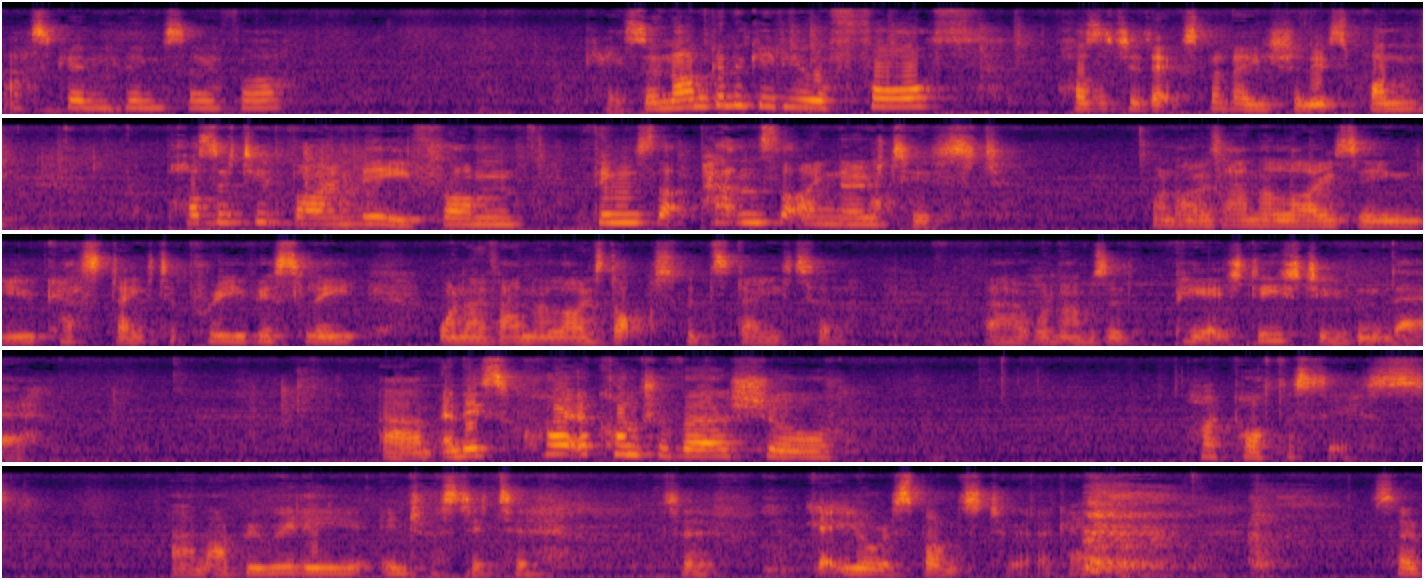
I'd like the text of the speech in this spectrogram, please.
ask anything so far? Okay, so now I'm going to give you a fourth positive explanation. It's one posited by me from things that patterns that I noticed when I was analysing UCAS data previously, when I've analysed Oxford's data, uh, when I was a PhD student there. Um, and it's quite a controversial hypothesis, and I'd be really interested to, to get your response to it, okay? So,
